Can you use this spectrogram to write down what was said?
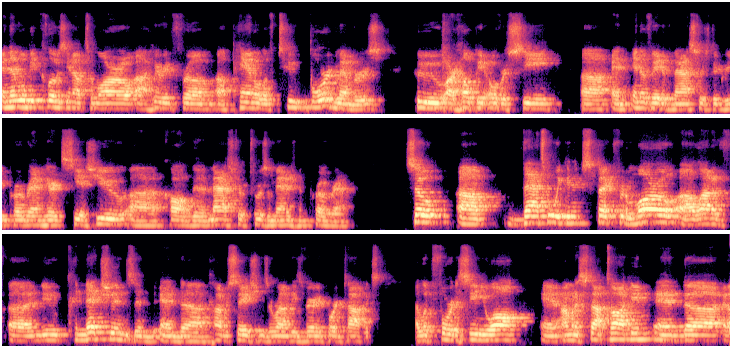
And then we'll be closing out tomorrow, uh, hearing from a panel of two board members who are helping oversee uh, an innovative master's degree program here at CSU uh, called the Master of Tourism Management Program. So um, that's what we can expect for tomorrow. a lot of uh, new connections and, and uh, conversations around these very important topics. I look forward to seeing you all and I'm going to stop talking and, uh, and I'll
